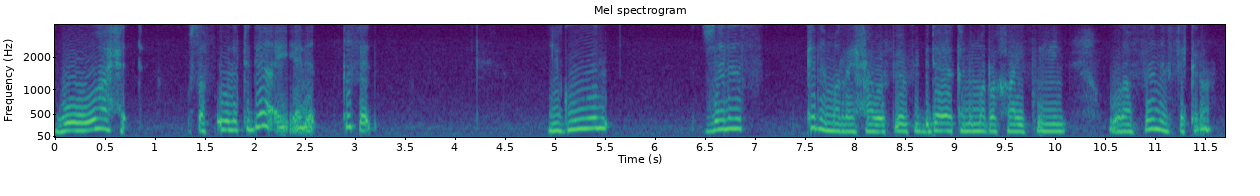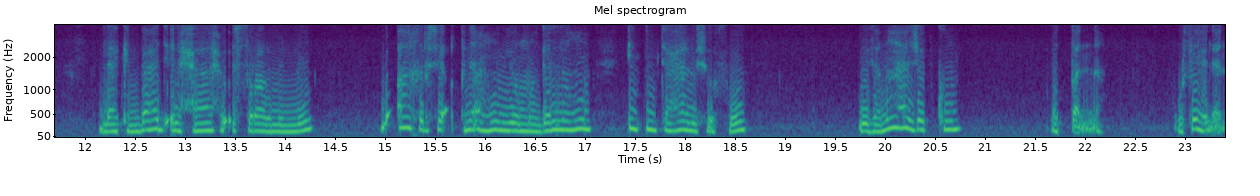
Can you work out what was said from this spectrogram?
وهو واحد وصف أولى ابتدائي يعني طفل. يقول جلس كذا مرة يحاول فيهم في البداية كانوا مرة خايفين ورافضين الفكرة. لكن بعد إلحاح وإصرار منه وآخر شيء أقنعهم يوم ما قال لهم أنتم تعالوا شوفوه وإذا ما عجبكم بطلنا. وفعلا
